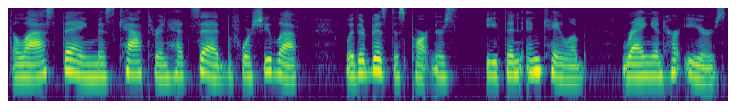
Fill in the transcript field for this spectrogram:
The last thing Miss Catherine had said before she left with her business partners, Ethan and Caleb, rang in her ears.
